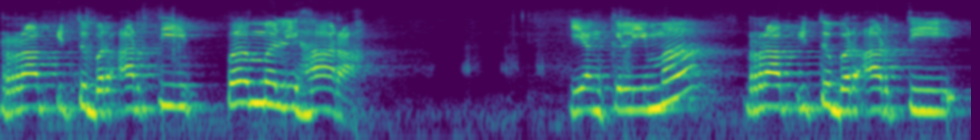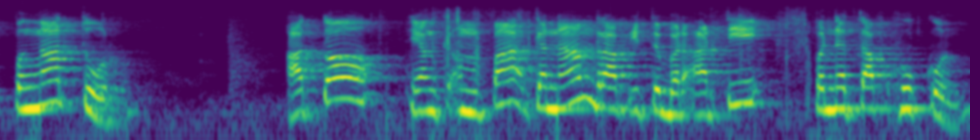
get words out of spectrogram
Rab itu berarti pemelihara. Yang kelima, Rab itu berarti pengatur. Atau yang keempat, keenam, Rab itu berarti penetap hukum.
